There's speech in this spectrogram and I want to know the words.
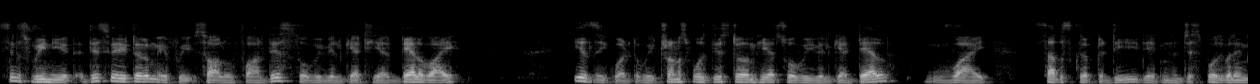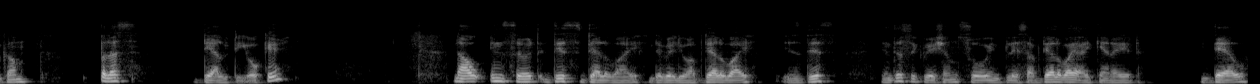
since we need this very term if we solve for this so we will get here del y is equal to we transpose this term here so we will get del y subscript d that means disposable income plus del t okay? Now insert this del y the value of del y is this. In this equation so in place of del y i can write del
